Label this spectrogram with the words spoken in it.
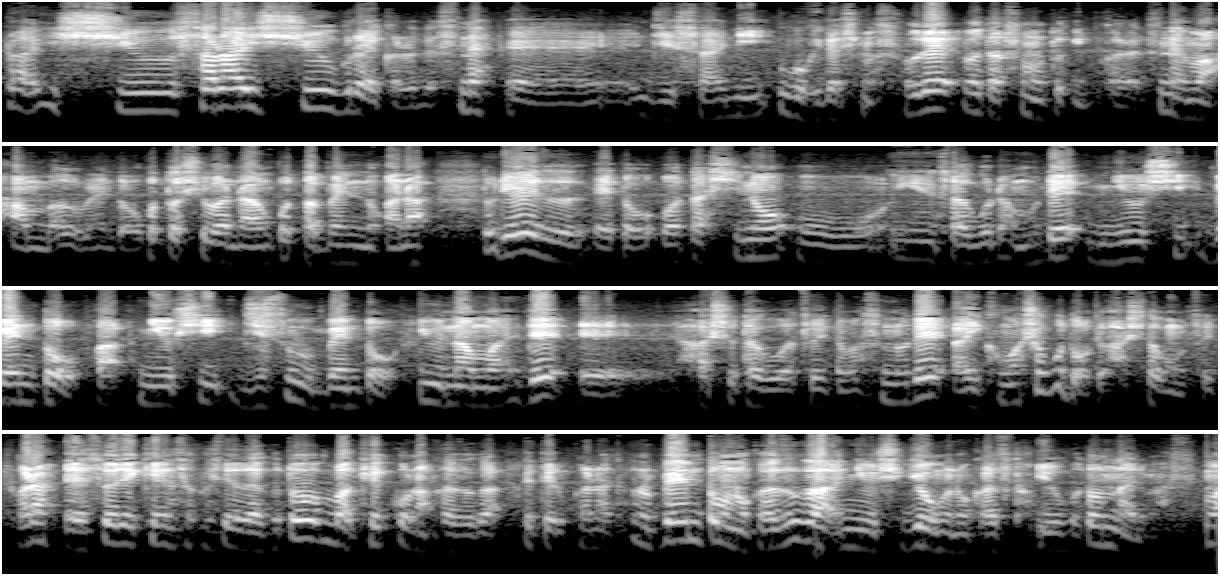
来週、再来週ぐらいからですね、えー実際に動き出しますので、またその時からですね、まあ、ハンバーグ弁当、今年は何個食べんのかな。とりあえず、えっ、と、私のインスタグラムで入試弁当、あ、入試実務弁当という名前で、えーハッシュタグがついてますので、あ生駒食堂というハッシュタグもついてから、えーそれで検索していただくと、まあ、結構な数が出てるかなと。この弁当の数が入試業務の数ということになります。ま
